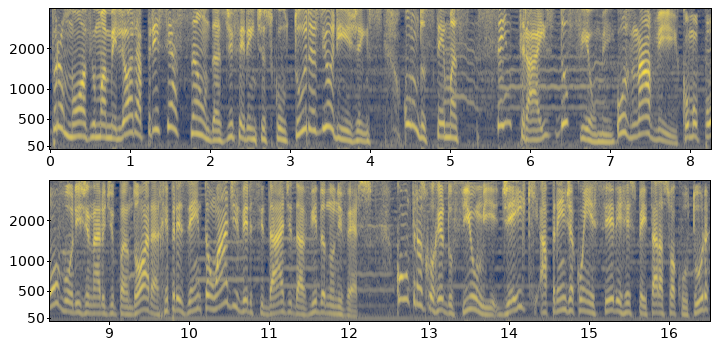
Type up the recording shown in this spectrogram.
promove uma melhor apreciação das diferentes culturas e origens, um dos temas centrais do filme. Os Navi, como povo originário de Pandora, representam a diversidade da vida no universo. Com o transcorrer do filme, Jake aprende a conhecer e respeitar a sua cultura,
